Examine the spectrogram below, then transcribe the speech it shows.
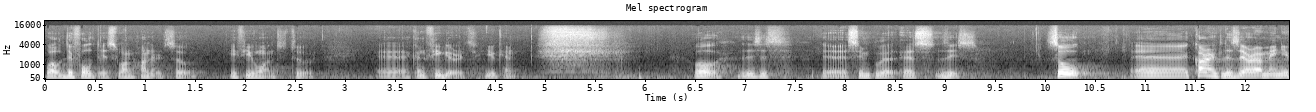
Well, default is 100, so if you want to uh, configure it, you can. Well, this is uh, simple as this. So uh, currently there are many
